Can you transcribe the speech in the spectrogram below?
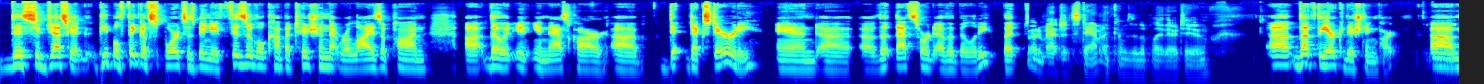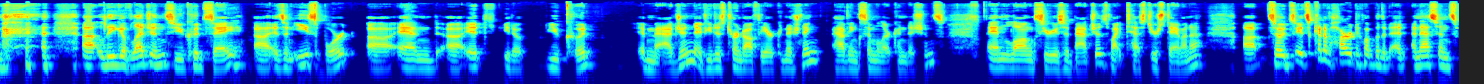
this suggests that people think of sports as being a physical competition that relies upon, uh, though in, in NASCAR, uh, de- dexterity and uh, uh th- that sort of ability. But I would imagine stamina comes into play there too. Uh, that's the air conditioning part. Um, uh, League of Legends, you could say, is an esport, and it you know you could imagine if you just turned off the air conditioning, having similar conditions and long series of matches might test your stamina. Uh, so it's, it's kind of hard to come up with an, an, essence,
